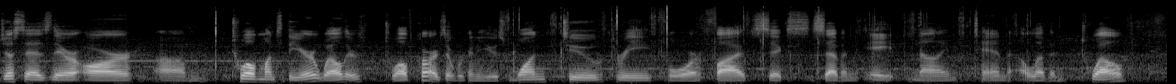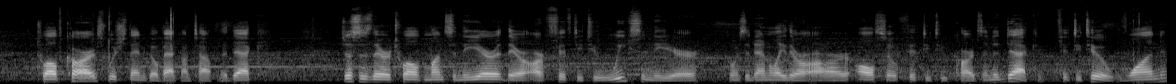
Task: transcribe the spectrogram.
just as there are um, 12 months of the year, well, there's 12 cards that we're going to use 1, 2, 3, 4, 5, 6, 7, 8, 9, 10, 11, 12. 12 cards, which then go back on top of the deck. Just as there are 12 months in the year, there are 52 weeks in the year. Coincidentally, there are also 52 cards in a deck. 52. 1,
